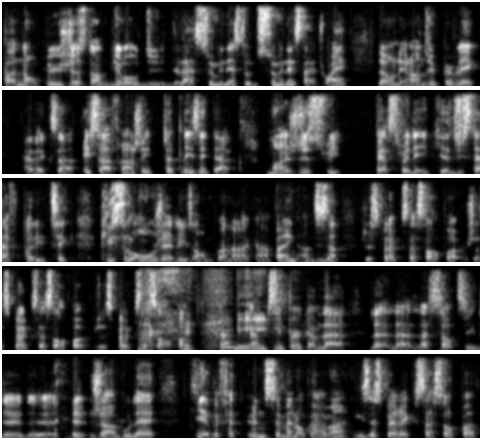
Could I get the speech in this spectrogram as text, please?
pas non plus juste dans le bureau du- de la sous-ministre ou du sous-ministre adjoint. Là, on est rendu public avec ça. Et ça a franchi toutes les étapes. Moi, je suis persuadé qu'il y a du staff politique qui se rongeait les ongles pendant la campagne en disant j'espère que ça sort pas, j'espère que ça sort pas, j'espère que ça sort pas. un, Et- un petit peu comme la, la, la, la sortie de, de Jean Boulet qui avait fait une semaine auparavant. Ils espéraient que ça sorte pas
